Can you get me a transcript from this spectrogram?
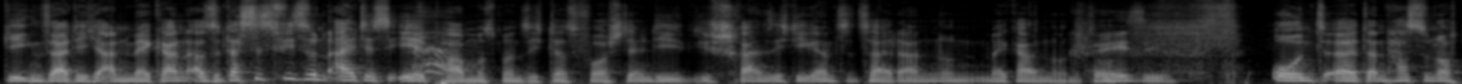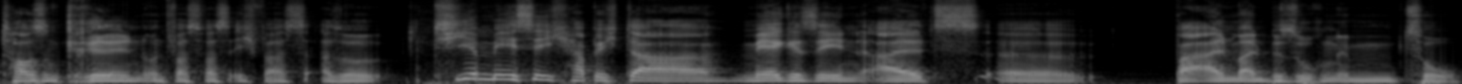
gegenseitig anmeckern. Also das ist wie so ein altes Ehepaar, muss man sich das vorstellen. Die, die schreien sich die ganze Zeit an und meckern und so. crazy. Und äh, dann hast du noch tausend Grillen und was weiß ich was. Also tiermäßig habe ich da mehr gesehen als äh, bei allen meinen Besuchen im Zoo.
